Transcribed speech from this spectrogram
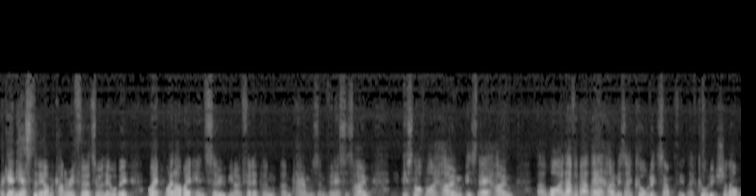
Again, yesterday I'm kind of referred to it a little bit. When, when I went into, you know, Philip and, and Pam's and Vanessa's home, it's not my home, it's their home. Uh, what I love about their home is they've called it something. They've called it shalom.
